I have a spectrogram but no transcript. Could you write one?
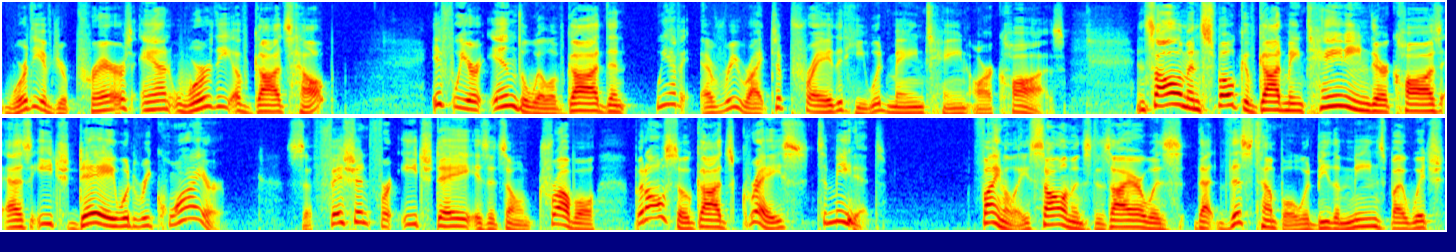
Worthy of your prayers and worthy of God's help? If we are in the will of God, then we have every right to pray that he would maintain our cause. And Solomon spoke of God maintaining their cause as each day would require. Sufficient for each day is its own trouble, but also God's grace to meet it. Finally, Solomon's desire was that this temple would be the means by which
